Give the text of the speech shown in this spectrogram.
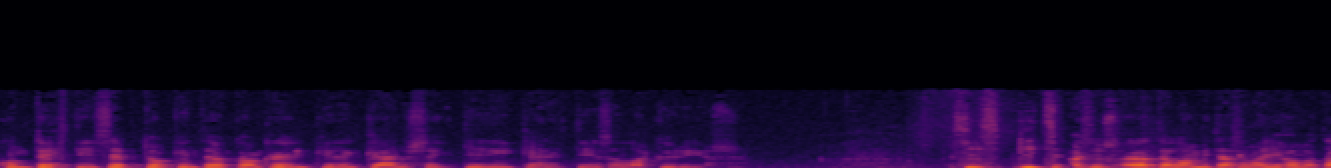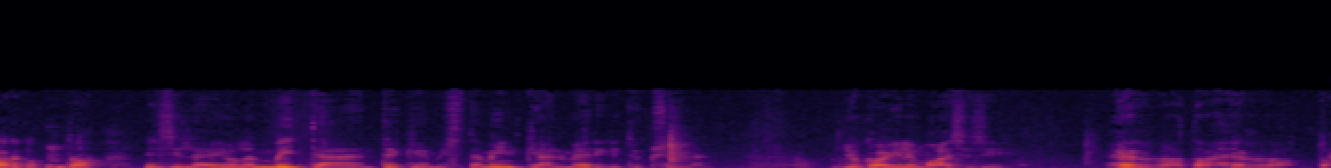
kun tehtiin Septuaginta, joka on kreikan kielen käännös, se tietenkin käännettiin sanalla Kyrios. Siis itse asiassa, jos ajatellaan, mitä sana Jehova tarkoittaa, niin sillä ei ole mitään tekemistä minkään merkityksen, joka ilmaisisi Herraa tai Herrautta.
